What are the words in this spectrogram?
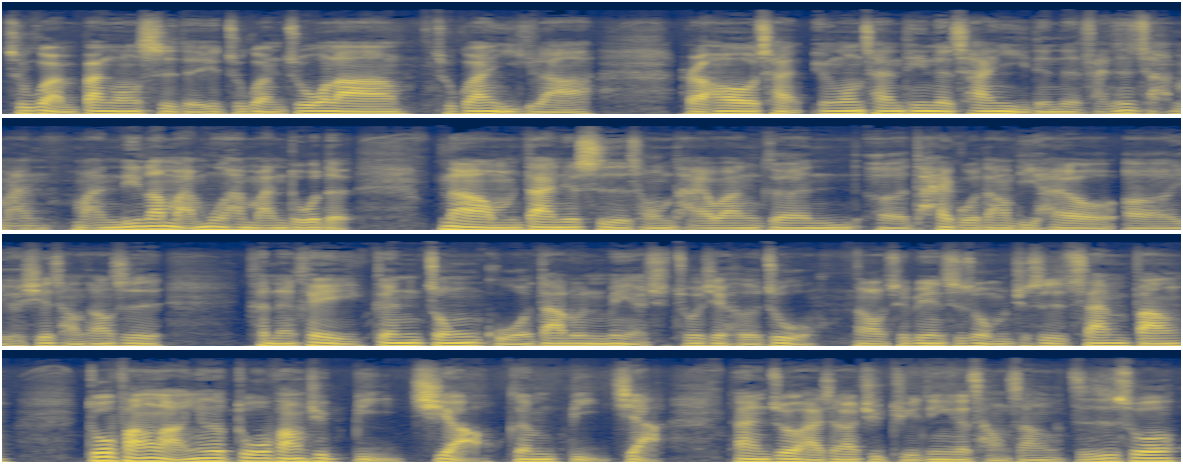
主管办公室的一些主管桌啦、主管椅啦，然后餐员工餐厅的餐椅等等，反正还蛮蛮琳琅满目，还蛮多的。那我们当然就是从台湾跟呃泰国当地，还有呃有些厂商是。可能可以跟中国大陆那边也去做一些合作，然后这边是说我们就是三方多方啦，因为多方去比较跟比价，当然最后还是要去决定一个厂商。只是说，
